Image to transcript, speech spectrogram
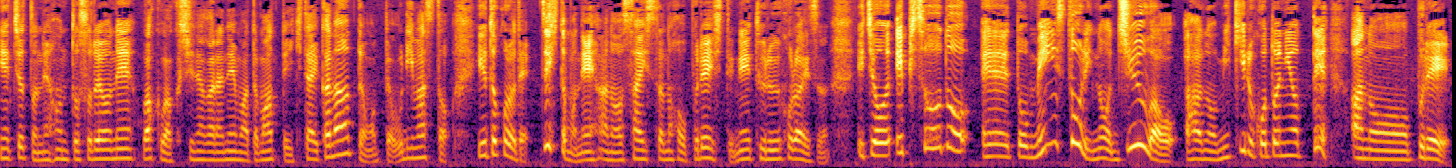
いや、ちょっとね、ほんとそれをね、ワクワクしながらね、また待っていきたいかなって思っておりますというところで、ぜひともね、あの、サイスタの方プレイしてね、トゥルーホライズン。一応、エピソード、えっ、ー、と、メインストーリーの10話を、あの、見切ることによって、あの、プレイ、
